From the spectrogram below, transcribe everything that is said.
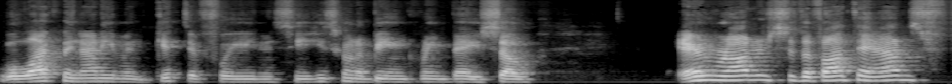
will likely not even get to free agency. He's going to be in Green Bay. So Aaron Rodgers to Davante Adams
